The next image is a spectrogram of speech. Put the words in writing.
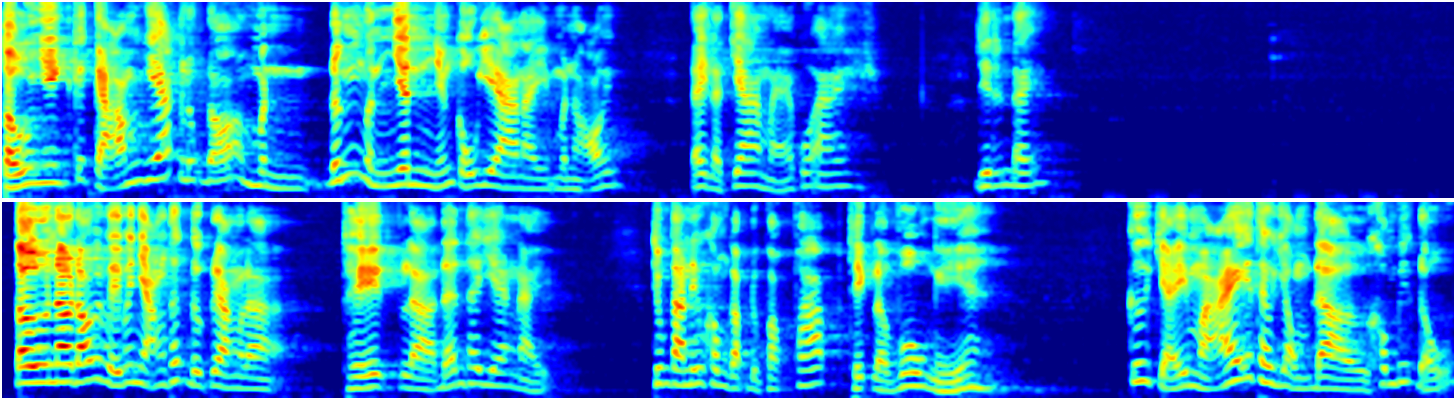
Tự nhiên cái cảm giác lúc đó mình đứng mình nhìn những cụ già này, mình hỏi, đây là cha mẹ của ai? Đi đến đây từ nơi đó quý vị mới nhận thức được rằng là thiệt là đến thế gian này, chúng ta nếu không gặp được phật pháp, thiệt là vô nghĩa. Cứ chạy mãi theo dòng đời không biết đủ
